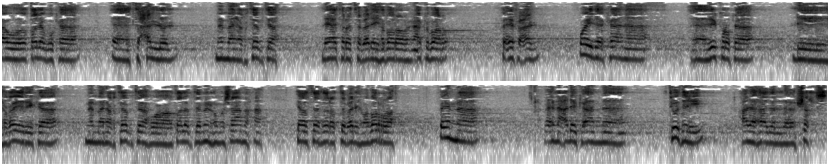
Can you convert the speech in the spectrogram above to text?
أو طلبك التحلل آه، ممن اغتبته لا يترتب عليه ضرر أكبر فافعل. وإذا كان ذكرك لغيرك ممن اغتبته وطلبت منه مسامحة يترتب عليه مضرة فإن فإن عليك أن تثني على هذا الشخص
